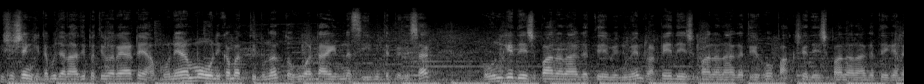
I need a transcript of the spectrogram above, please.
විශේෂයෙන් හිටපු ජනාධිපතිවරයාට යම් මොනෑම ඕනිකමක් තිබුණත් ඔහු වටා ඉන්න සීමිත පිරිසක් ඔවුන්ගේ දේශපාලන අනාගතය වෙනුවෙන් රටේ දේශපාලන අනාගතය හෝ පක්ෂ දේශපාලන අනාගතය ගැන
